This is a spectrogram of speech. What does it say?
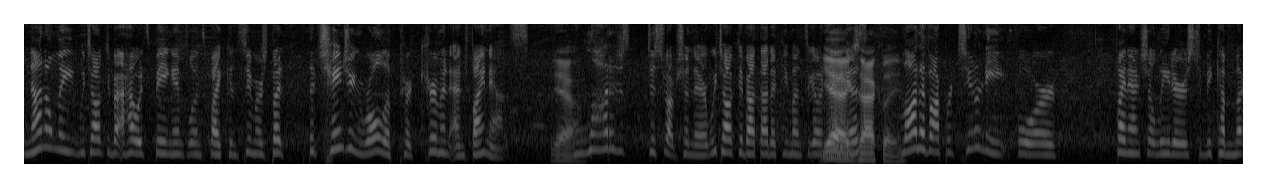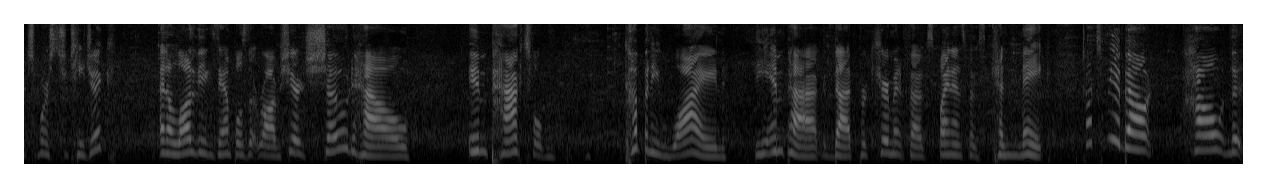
not only we talked about how it's being influenced by consumers, but the changing role of procurement and finance. Yeah. A lot of dis disruption there. We talked about that a few months ago in yeah, Vegas. exactly. A lot of opportunity for financial leaders to become much more strategic. And a lot of the examples that Rob shared showed how impactful, company-wide, the impact that procurement folks, finance folks can make. Talk to me about how the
